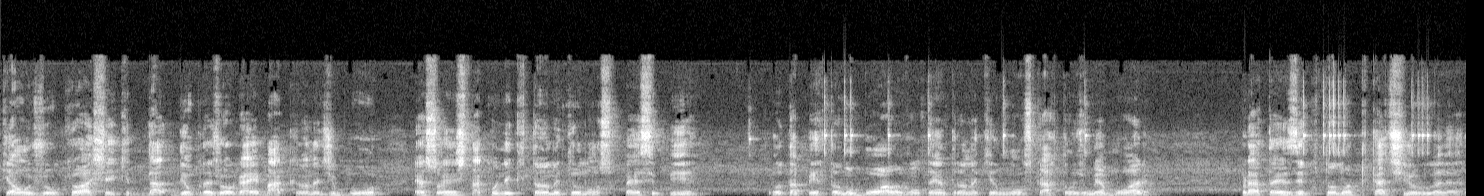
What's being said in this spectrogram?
que é um jogo que eu achei que dá, deu para jogar aí bacana, de boa. É só a gente estar tá conectando aqui o nosso PSP, ou tá apertando bola, vão estar tá entrando aqui no nosso cartão de memória para estar tá executando o aplicativo, galera.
